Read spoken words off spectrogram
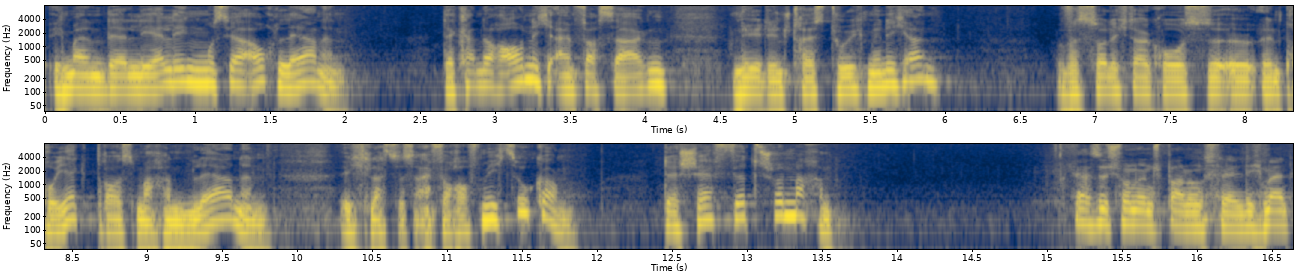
Ich meine, der Lehrling muss ja auch lernen. Der kann doch auch nicht einfach sagen, nee, den Stress tue ich mir nicht an. Was soll ich da groß äh, ein Projekt draus machen? Lernen. Ich lasse es einfach auf mich zukommen. Der Chef wird es schon machen. Ja, es ist schon ein Spannungsfeld. Ich meine,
